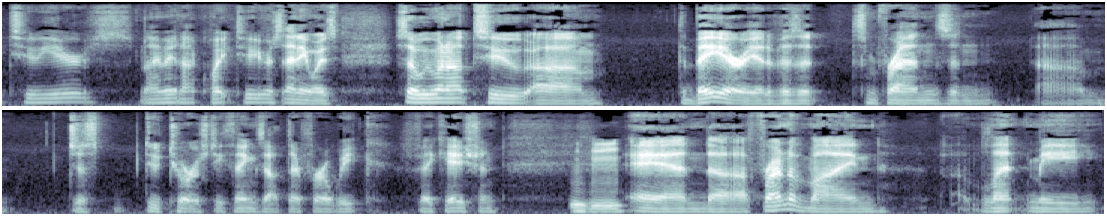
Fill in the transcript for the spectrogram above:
two years, maybe not quite two years. Anyways, so we went out to um, the Bay Area to visit some friends and um, just do touristy things out there for a week vacation. Mm-hmm. And uh, a friend of mine lent me.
